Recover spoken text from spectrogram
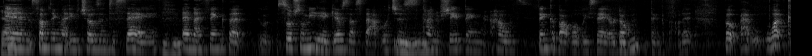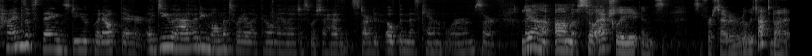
Yeah. in something that you've chosen to say, Mhm. and I think that social media gives us that, which is Mhm. kind of shaping how we think about what we say or don't Mhm. think about it. But what kinds of things do you put out there? Like, do you have any moments where you're like, "Oh man, I just wish I hadn't started open this can of worms," or Like- Yeah. Um. So actually, and it's, it's the first time I ever really talked about it.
